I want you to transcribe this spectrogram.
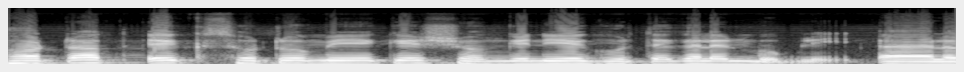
হঠাৎ এক ছোট মেয়েকে সঙ্গে নিয়ে ঘুরতে গেলেন বুবলি। হ্যালো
